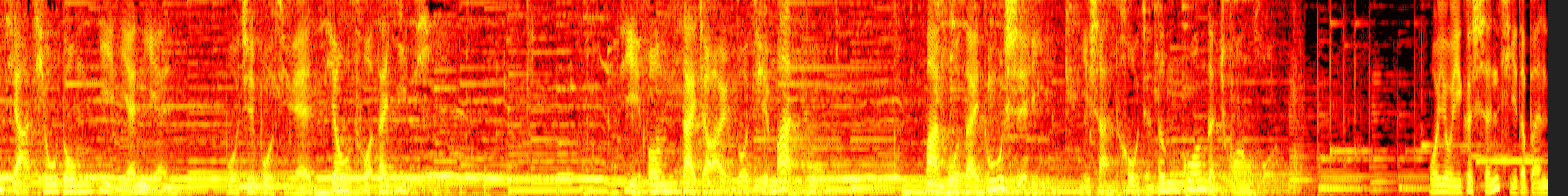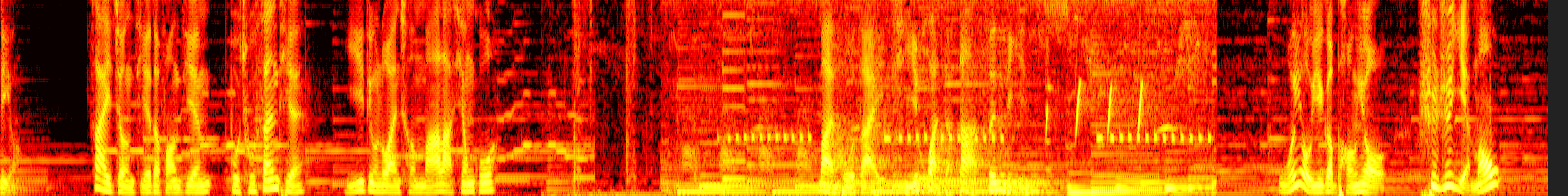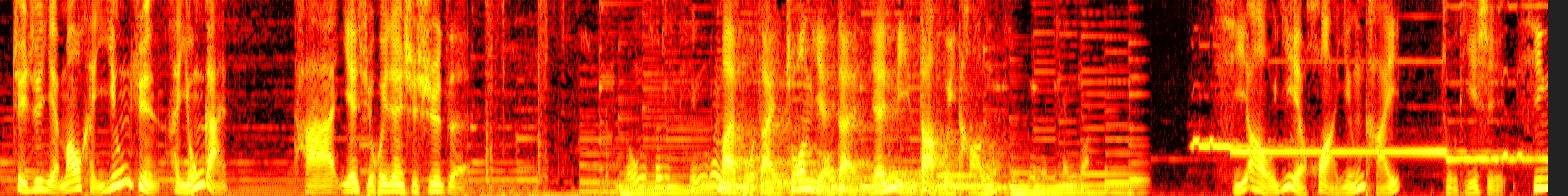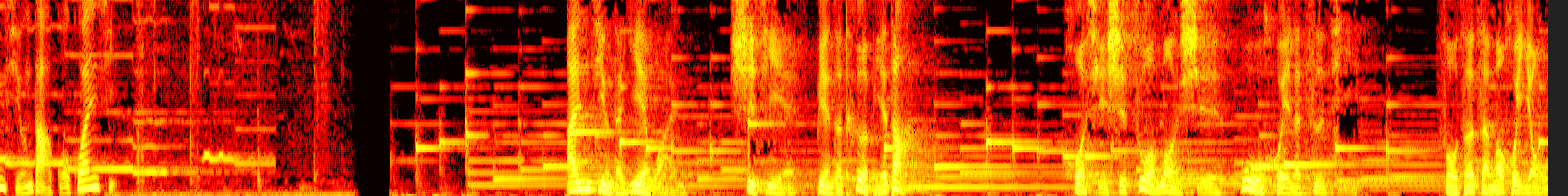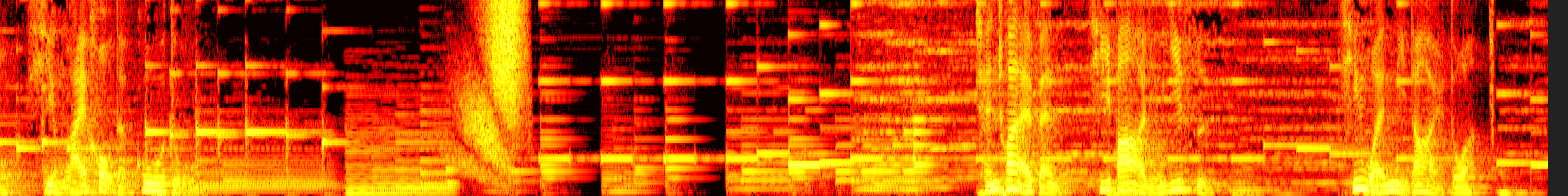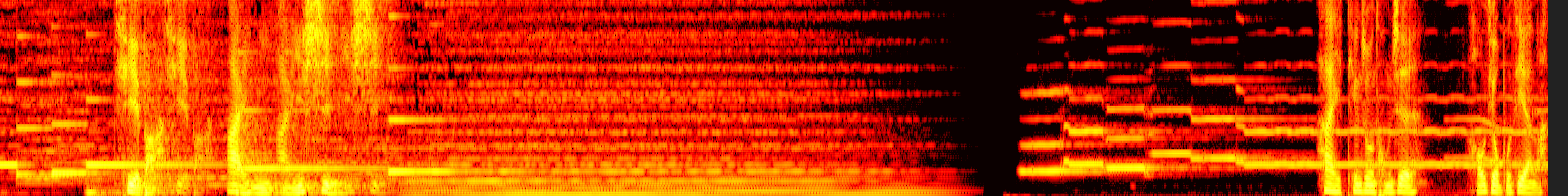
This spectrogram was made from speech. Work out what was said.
春夏秋冬一年年，不知不觉交错在一起。季风带着耳朵去漫步，漫步在都市里一扇透着灯光的窗户。我有一个神奇的本领，再整洁的房间，不出三天，一定乱成麻辣香锅。漫步在奇幻的大森林。我有一个朋友是只野猫，这只野猫很英俊，很勇敢，它也许会认识狮子。农村贫困。漫步在庄严的人民大会堂。齐奥夜话营台，主题是新型大国关系。安静的夜晚。世界变得特别大，或许是做梦时误会了自己，否则怎么会有醒来后的孤独？陈川 FM 七八二零一四，亲吻你的耳朵，去吧，去吧，爱你一世一世。嗨，听众同志，好久不见了。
